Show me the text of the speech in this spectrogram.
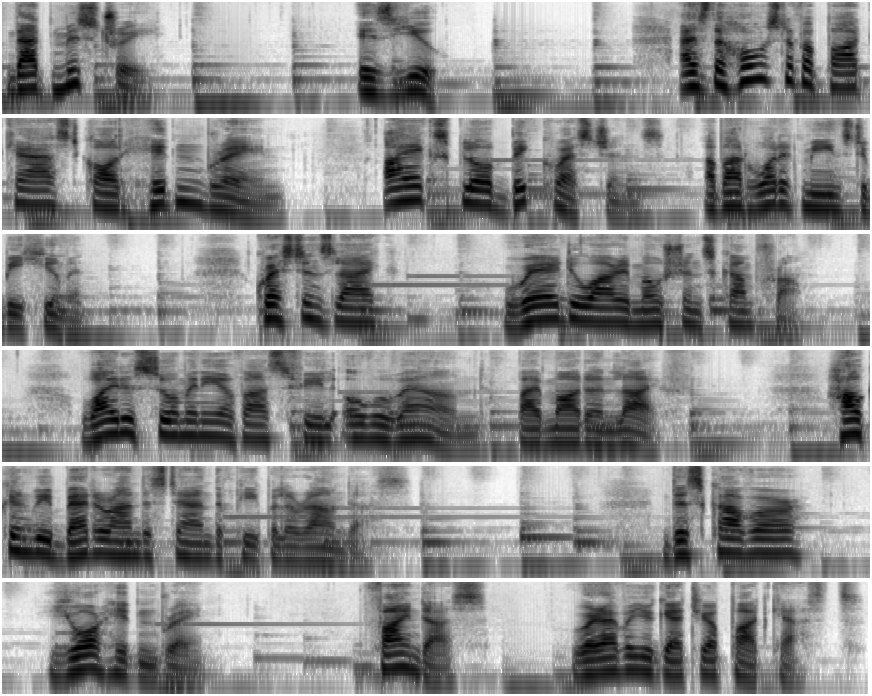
That mystery is you. As the host of a podcast called Hidden Brain, I explore big questions about what it means to be human. Questions like where do our emotions come from? Why do so many of us feel overwhelmed by modern life? How can we better understand the people around us? Discover your hidden brain. Find us wherever you get your podcasts.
